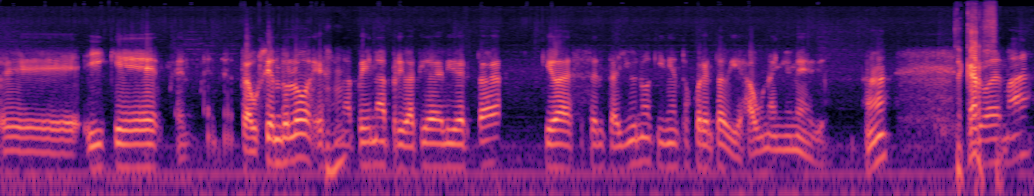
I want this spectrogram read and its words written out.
eh, y que, traduciéndolo, es una pena privativa de libertad que va de 61 a 540 días, a un año y medio. ¿ah? ¿De cárcel? además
